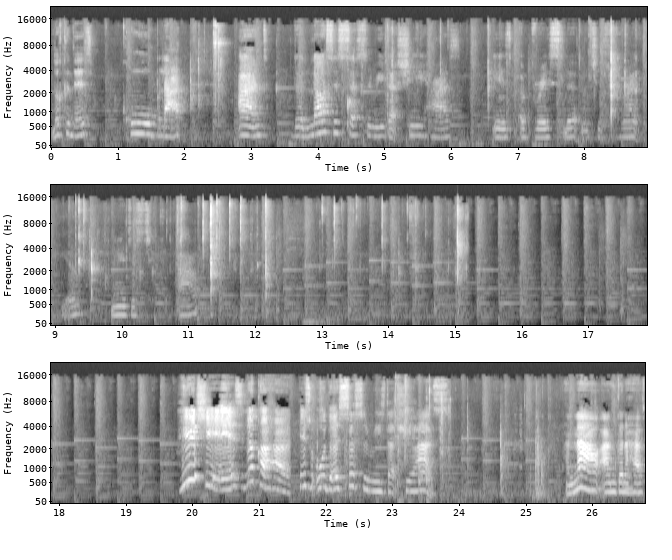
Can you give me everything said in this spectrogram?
Look at this, cool black. And the last accessory that she has is a bracelet, which is right here. Let me just take it out. Here she is. Look at her. Here's all the accessories that she has. And now I'm gonna have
